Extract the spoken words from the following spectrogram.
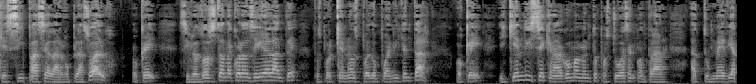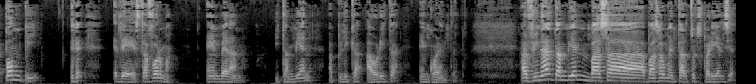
que sí pase a largo plazo algo, ¿ok? Si los dos están de acuerdo en seguir adelante, pues ¿por qué no después lo pueden intentar? ¿Ok? ¿Y quién dice que en algún momento pues tú vas a encontrar a tu media pompi de esta forma en verano? Y también aplica ahorita en cuarentena. Al final también vas a, vas a aumentar tu experiencia,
